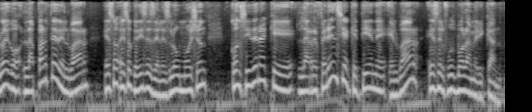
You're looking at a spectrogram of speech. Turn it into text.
Luego, la parte del bar, eso, eso que dices del slow motion, considera que la referencia que tiene el bar es el fútbol americano.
